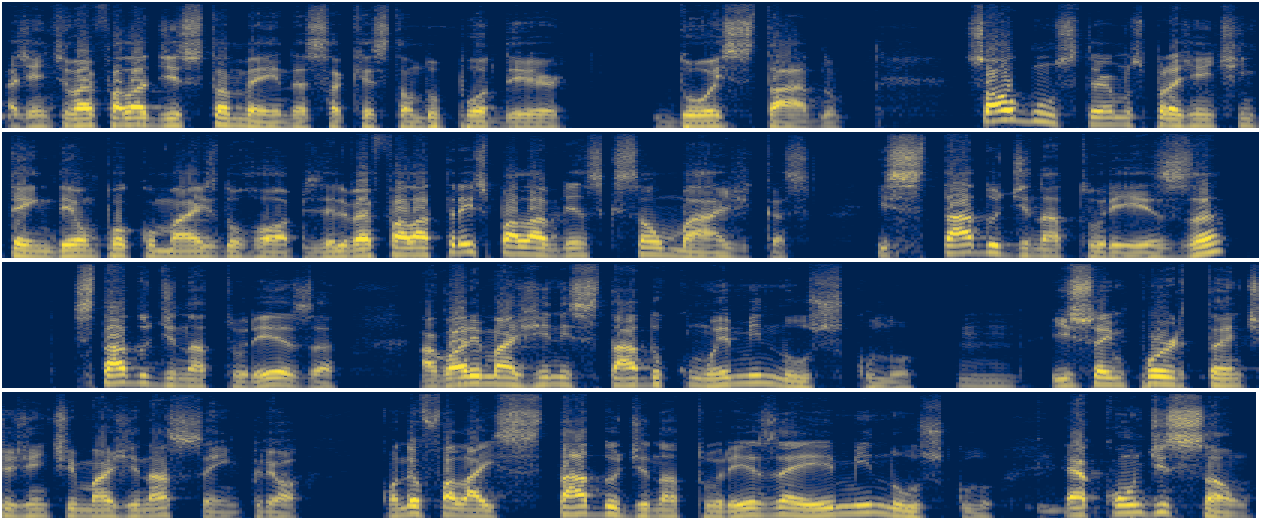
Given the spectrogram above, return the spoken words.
A gente vai falar disso também, dessa questão do poder do Estado. Só alguns termos pra gente entender um pouco mais do Hobbes. Ele vai falar três palavrinhas que são mágicas: estado de natureza. Estado de natureza, agora imagine estado com E minúsculo. Uhum. Isso é importante a gente imaginar sempre, ó. Quando eu falar estado de natureza é E minúsculo. É a condição.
